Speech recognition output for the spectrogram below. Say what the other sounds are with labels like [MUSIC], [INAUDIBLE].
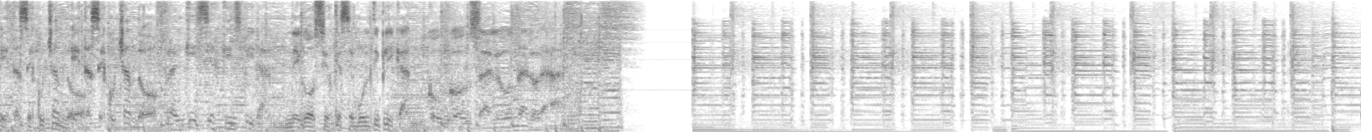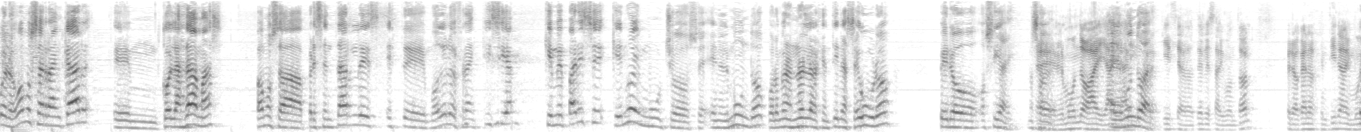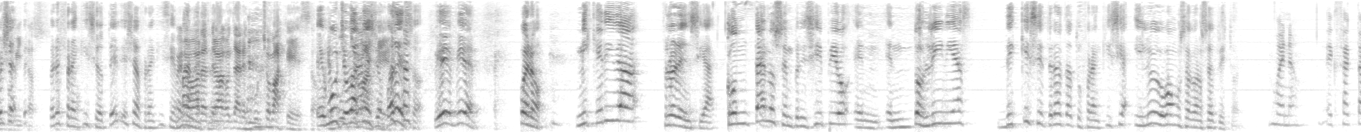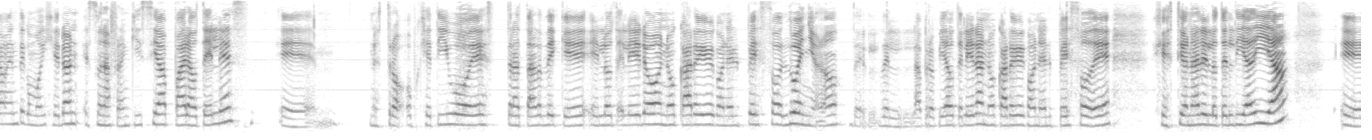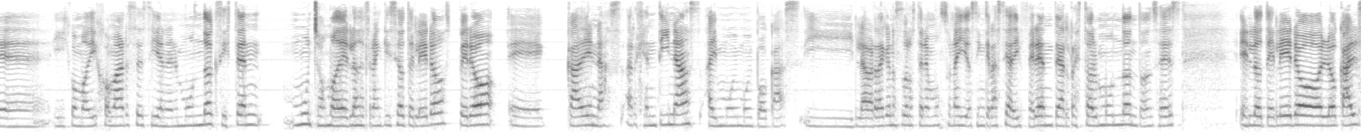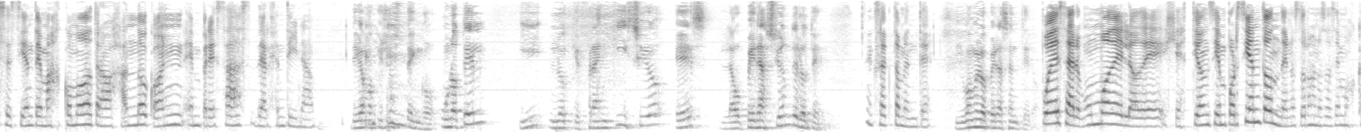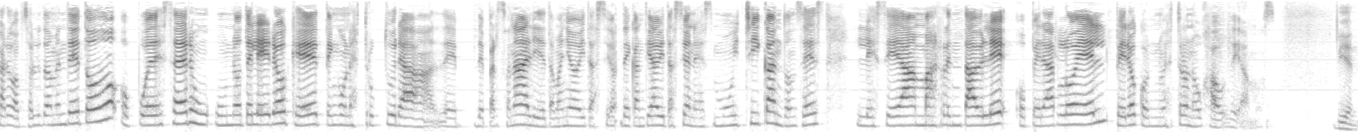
Estás escuchando. Estás escuchando. Franquicias que inspiran. Negocios que se multiplican. Con Gonzalo Talora. Bueno, vamos a arrancar em, con las damas. Vamos a presentarles este modelo de franquicia que me parece que no hay muchos en el mundo, por lo menos no en la Argentina seguro, pero o sí hay, no Eh, sabemos. en el mundo hay, En hay, el mundo hay. franquicias de hoteles, hay un montón, pero acá en Argentina hay muy pero, ella- poquitas. pero es franquicia hotel, ella es franquicia Bueno, manager. ahora te voy a contar, es mucho más que eso. Es mucho más que ello, por eso. Bien, bien. Bueno, mi querida Florencia, contanos en principio en, en dos líneas de qué se trata tu franquicia y luego vamos a conocer tu historia. Bueno, exactamente como dijeron, es una franquicia para hoteles. Eh, nuestro objetivo es tratar de que el hotelero no cargue con el peso, el dueño ¿no? de, de la propiedad hotelera no cargue con el peso de gestionar el hotel día a día. Eh, y como dijo Marce, sí, en el mundo existen muchos modelos de franquicia hoteleros, pero eh, cadenas argentinas hay muy, muy pocas. Y la verdad que nosotros tenemos una idiosincrasia diferente al resto del mundo, entonces el hotelero local se siente más cómodo trabajando con empresas de Argentina. Digamos que yo tengo un hotel y lo que franquicio es la operación del hotel. Exactamente. Y vos me lo operás entero. Puede ser un modelo de gestión 100%, donde nosotros nos hacemos cargo absolutamente de todo, o puede ser un, un hotelero que tenga una estructura de, de personal y de tamaño de habitación, de cantidad de habitaciones muy chica, entonces le sea más rentable operarlo él, pero con nuestro know-how, digamos. Bien.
